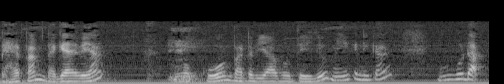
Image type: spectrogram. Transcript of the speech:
බහැපම් බගෑවියන් ඔක්කොම බට ව්‍යාපෝ තේජෝ මේක නිකන් ගු ගොඩක්.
